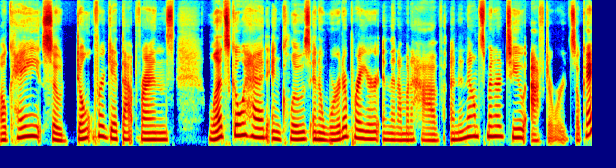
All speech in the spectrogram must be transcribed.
Okay, so don't forget that, friends. Let's go ahead and close in a word of prayer, and then I'm going to have an announcement or two afterwards. Okay.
